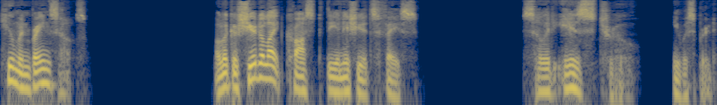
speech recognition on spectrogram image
human brain cells. A look of sheer delight crossed the initiate's face. So it is true, he whispered.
